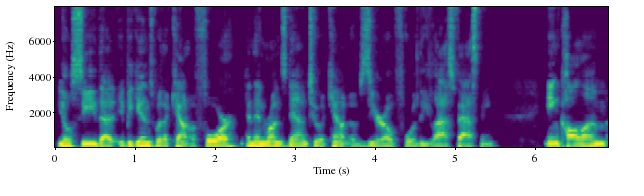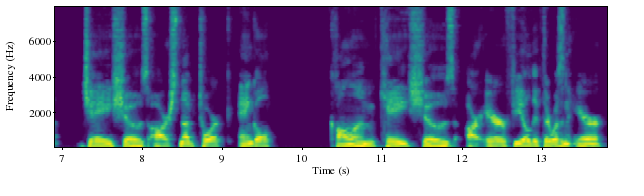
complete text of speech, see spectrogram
you'll see that it begins with a count of four and then runs down to a count of zero for the last fastening. In column J shows our snug torque angle. Column K shows our error field. If there was an error,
